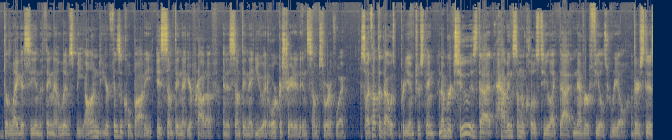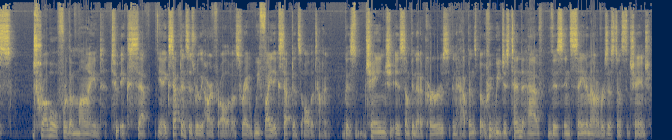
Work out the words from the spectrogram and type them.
the legacy and the thing that lives beyond your physical body is something that you're proud of and is something that you had orchestrated in some sort of way so I thought that that was pretty interesting. Number two is that having someone close to you like that never feels real. There's this trouble for the mind to accept. Yeah, acceptance is really hard for all of us, right? We fight acceptance all the time because change is something that occurs and happens, but we, we just tend to have this insane amount of resistance to change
